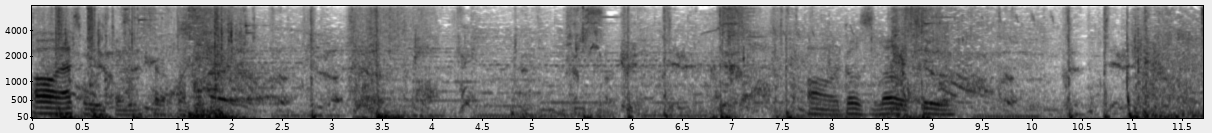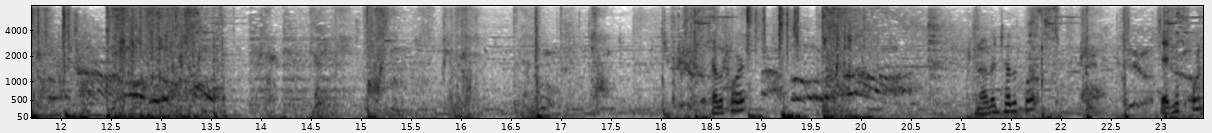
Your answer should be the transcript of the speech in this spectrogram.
Oh, that's what he's doing. Oh, it goes low too. Teleport? Another teleport? Teleport?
